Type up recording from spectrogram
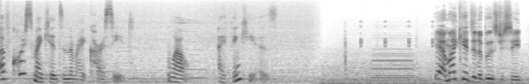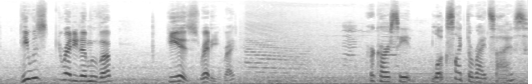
Of course, my kid's in the right car seat. Well, I think he is. Yeah, my kid's in a booster seat. He was ready to move up. He is ready, right? Her car seat looks like the right size.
